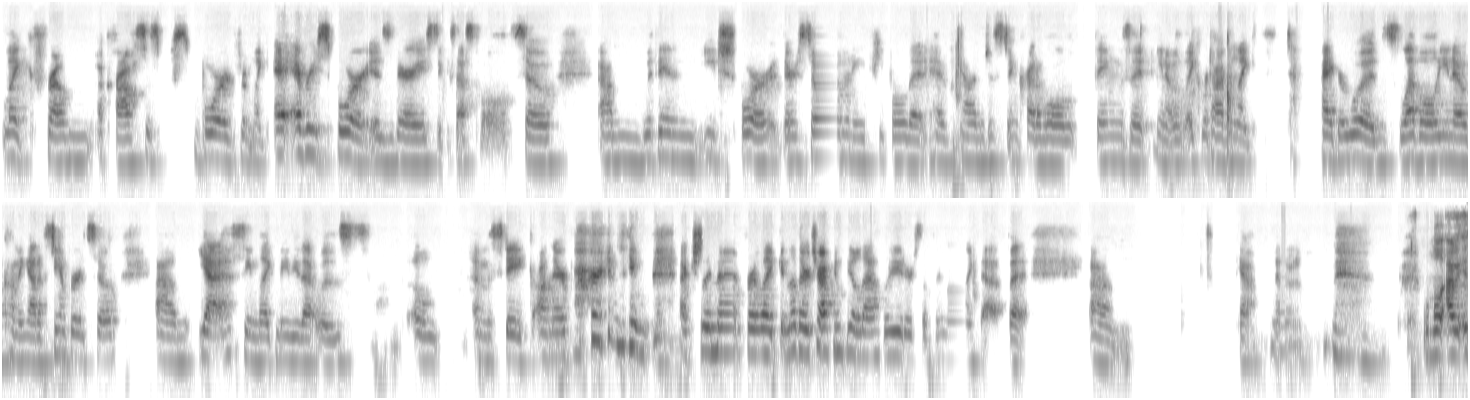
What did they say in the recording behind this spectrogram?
like from across the board from like every sport is very successful so um, within each sport there's so many people that have done just incredible things that you know like we're talking like tiger woods level you know coming out of stanford. So um, yeah it seemed like maybe that was a, a mistake on their part. They actually meant for like another track and field athlete or something like that. But um, yeah, I don't know. well, I,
